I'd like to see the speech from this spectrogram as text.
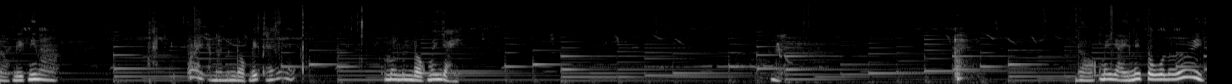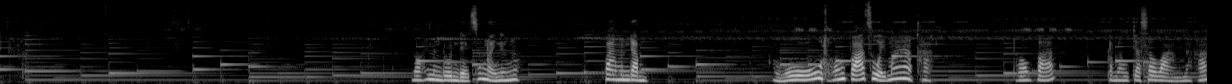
ดอกเล็กนี่นะไอ้ยทำไมมันดอกเล็กแท้ทำไมมันดอกไม่ใหญ่ดอกไม่ใหญ่ไม่โตเลยรอให้มันโดนแดดสักหน่อยนึงเนาะฟางมันดำโอ้โหท้องฟ้าสวยมากค่ะ ท้องฟ้ากำลังจะสว่างนะคะ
